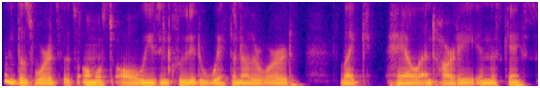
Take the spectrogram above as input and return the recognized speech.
one of those words that's almost always included with another word, like hale and hearty in this case.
